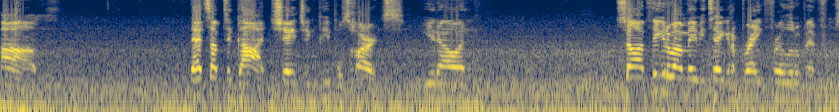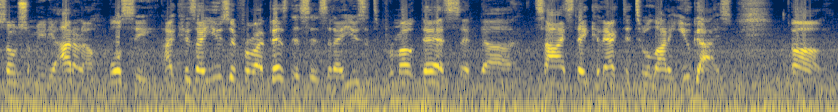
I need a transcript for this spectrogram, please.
um, that's up to God changing people's hearts. You know, and so I'm thinking about maybe taking a break for a little bit from social media. I don't know. We'll see. Because I, I, use it for my businesses and I use it to promote this, and uh, it's how I stay connected to a lot of you guys. Um,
